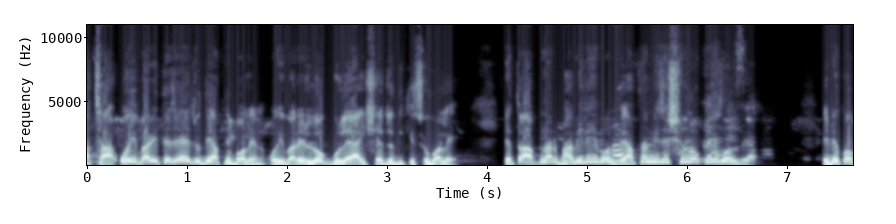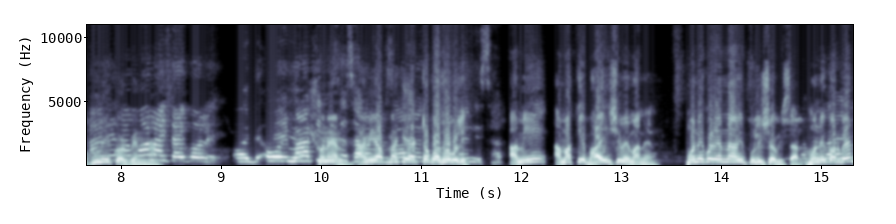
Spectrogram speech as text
আচ্ছা ওই বাড়িতে যায় যদি আপনি বলেন ওই বাড়ির লোকগুলো আইসা যদি কিছু বলে এ তো আপনার ভাবিরেই বলবে আপনার নিজস্ব লোকরাই বলবে। এটা কখনোই করবেন না। শোনেন, আমি আপনাকে একটা কথা বলি। আমি আমাকে ভাই হিসেবে মানেন। মনে করেন না আমি পুলিশ অফিসার। মনে করবেন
